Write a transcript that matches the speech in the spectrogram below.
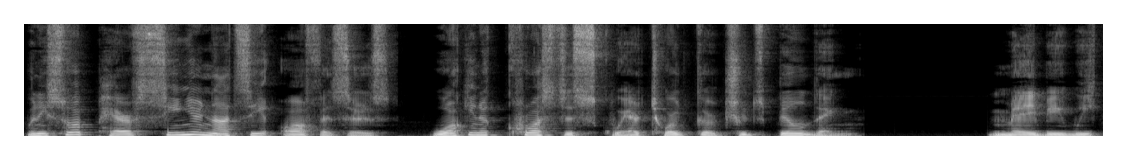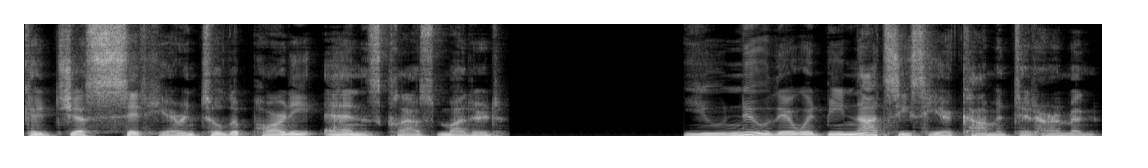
when he saw a pair of senior Nazi officers walking across the square toward Gertrude's building. Maybe we could just sit here until the party ends, Klaus muttered. You knew there would be Nazis here, commented Hermann.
